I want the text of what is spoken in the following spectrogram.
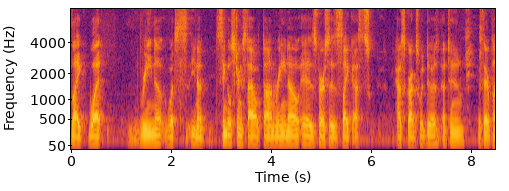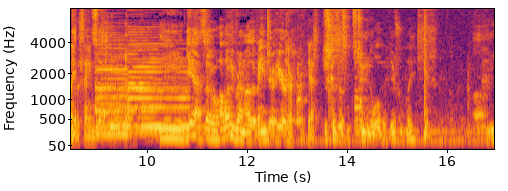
like what Reno, what's you know single string style Don Reno is versus like a, how Scruggs would do a, a tune if they're playing yeah, the same. So, mm, yeah, so uh, let me grab my other banjo here. Sure. Yeah. Just because this one's tuned a little bit differently. Um,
